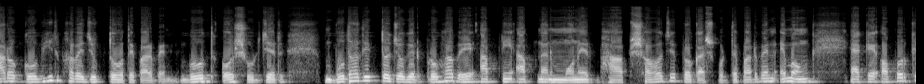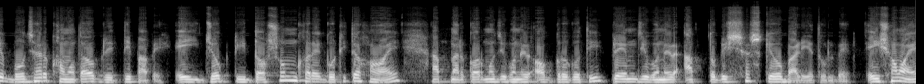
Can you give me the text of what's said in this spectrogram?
আরও গভীরভাবে যুক্ত হতে পারবেন। বুধ ও সূর্যের বুধাদিত্য যোগের প্রভাবে আপনি আপনার মনের ভাব সহজে প্রকাশ করতে পারবেন এবং একে অপরকে বোঝার ক্ষমতাও বৃদ্ধি পাবে। এই যোগটি দশম ঘরে গঠিত হয় আপনার কর্মজীবনের অগ্রগতি, প্রেম জীবনের আত্মবিশ্বাসকেও বাড়িয়ে তুলবে। এই সময়ে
